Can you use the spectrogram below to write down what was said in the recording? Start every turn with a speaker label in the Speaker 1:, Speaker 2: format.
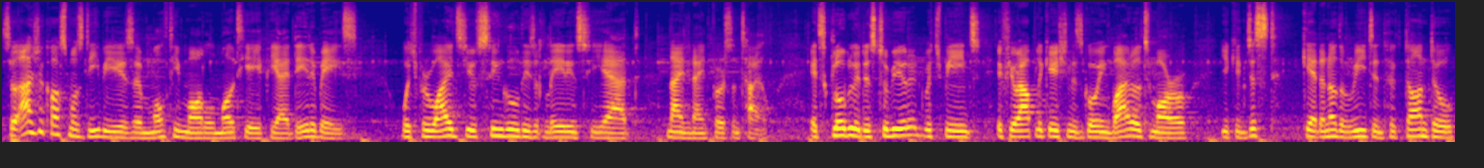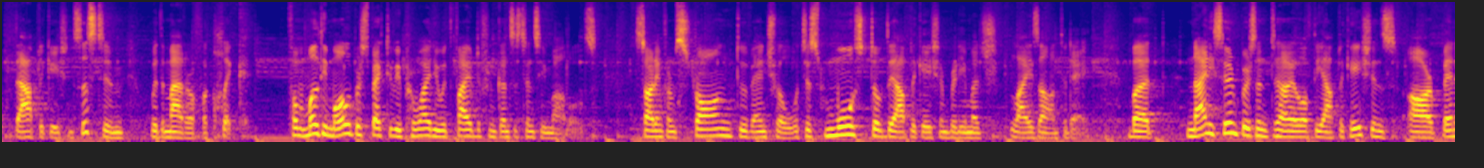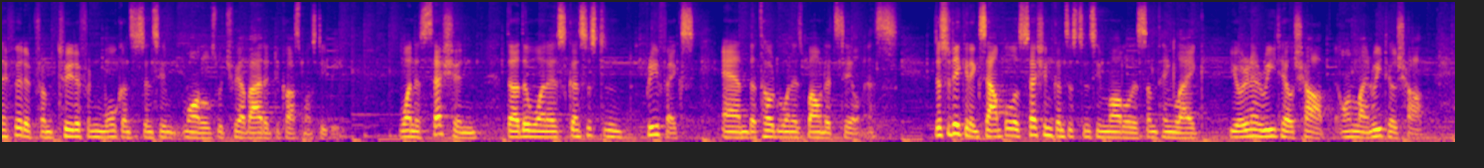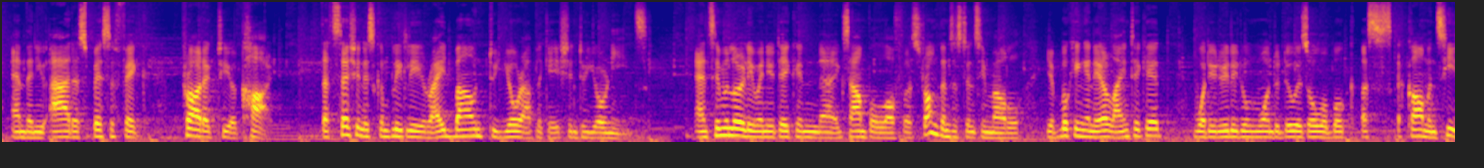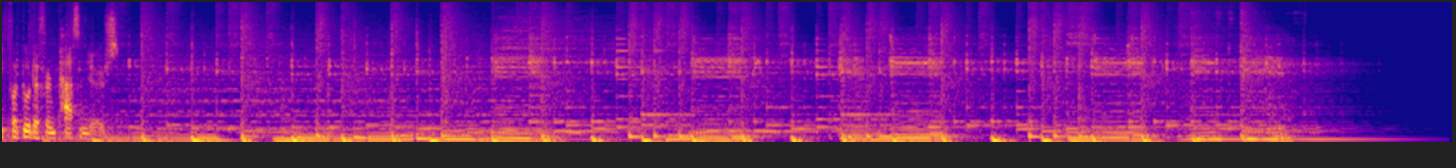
Speaker 1: So Azure Cosmos DB is a multi-model, multi-API database which provides you single-digit latency at 99 percentile. It's globally distributed, which means if your application is going viral tomorrow, you can just get another region hooked onto the application system with a matter of a click. From a multi-model perspective, we provide you with five different consistency models, starting from strong to eventual, which is most of the application pretty much lies on today. But 97 percentile of the applications are benefited from three different more consistency models which we have added to Cosmos DB. One is session, the other one is consistent prefix, and the third one is bounded staleness. Just to take an example, a session consistency model is something like you're in a retail shop, online retail shop, and then you add a specific product to your cart. That session is completely write bound to your application, to your needs. And similarly, when you take an uh, example of a strong consistency model, you're booking an airline ticket. What you really don't want to do is overbook a, a common seat for two different passengers.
